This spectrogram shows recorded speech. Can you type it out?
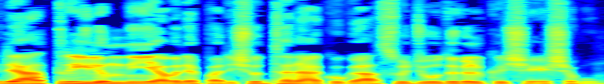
രാത്രിയിലും നീ അവനെ പരിശുദ്ധനാക്കുക സുജൂതുകൾക്ക് ശേഷവും.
